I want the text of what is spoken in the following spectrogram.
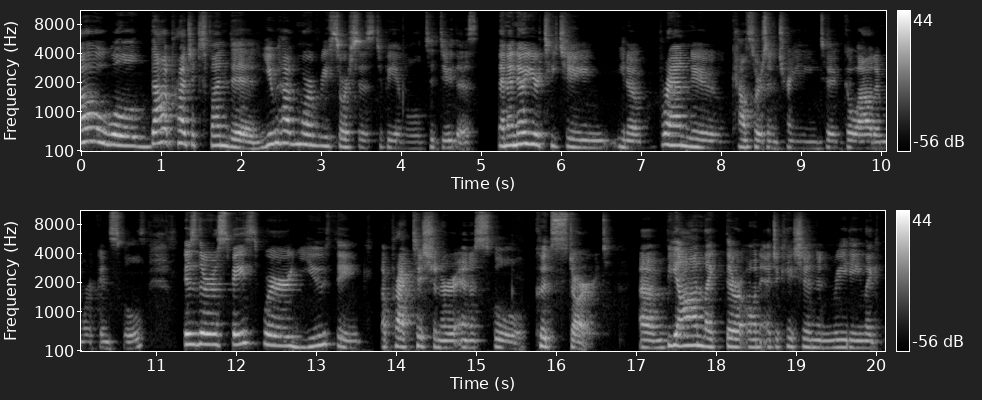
"Oh, well, that project's funded. You have more resources to be able to do this." And I know you're teaching, you know, brand new counselors in training to go out and work in schools. Is there a space where you think a practitioner in a school could start um, beyond like their own education and reading? Like,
